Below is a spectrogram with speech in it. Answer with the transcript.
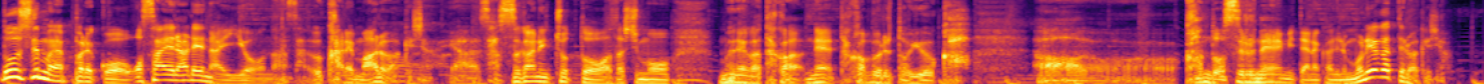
どうしてもやっぱりこう抑えられないようなさ浮かれもあるわけじゃん。いやさすがにちょっと私も胸が高,、ね、高ぶるというかあー感動するねみたいな感じで盛り上がってるわけじゃん。はい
